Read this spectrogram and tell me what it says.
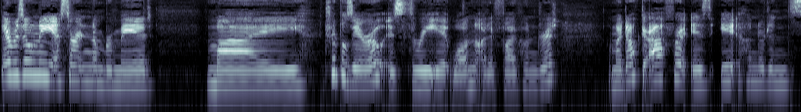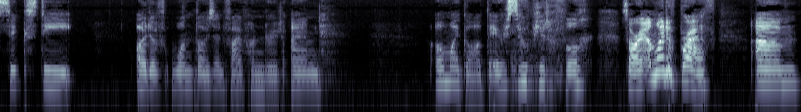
there was only a certain number made. My triple zero is 381 out of 500. And my Dr. Aphra is 860 out of 1,500. And oh my god, they are so beautiful. Sorry, I'm out of breath. Um,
